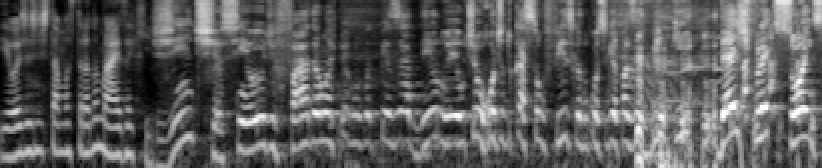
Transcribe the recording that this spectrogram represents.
E hoje a gente tá mostrando mais aqui. Gente, assim, eu de farda é uma pergunta de pesadelo. Eu tinha horror de educação física, não conseguia fazer 20, 10 flexões.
